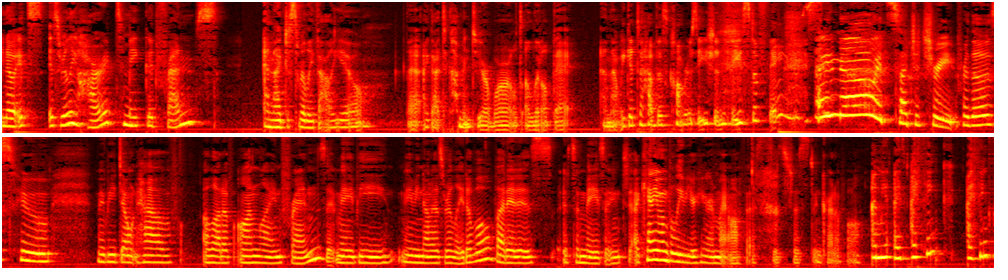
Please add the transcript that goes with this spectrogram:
You know, it's it's really hard to make good friends, and I just really value that I got to come into your world a little bit and that we get to have this conversation face to face. I know, it's such a treat. For those who maybe don't have a lot of online friends, it may be maybe not as relatable, but it is it's amazing. To, I can't even believe you're here in my office. It's just incredible. I mean, I, I think I think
